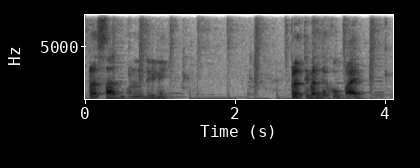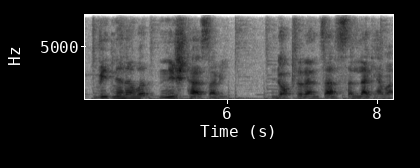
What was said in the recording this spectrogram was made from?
प्रसाद म्हणून देणे. प्रतिबंधक उपाय विज्ञानावर निष्ठा असावी. डॉक्टरांचा सल्ला घ्यावा.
